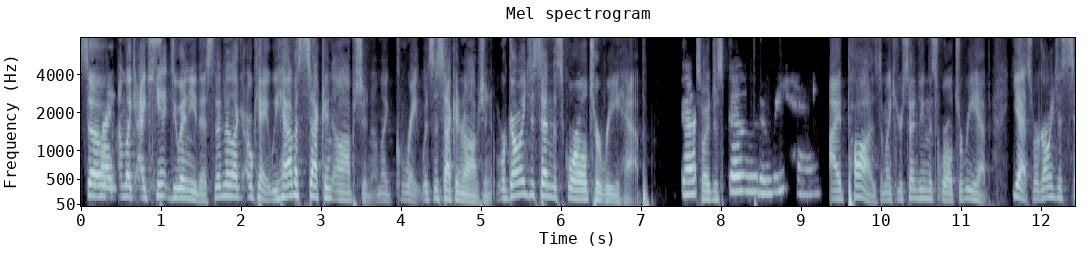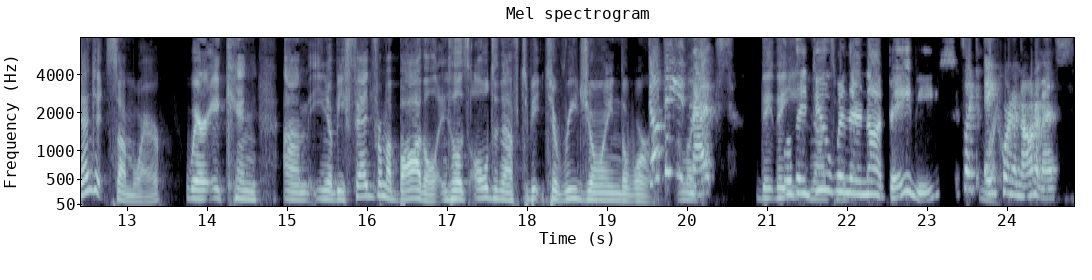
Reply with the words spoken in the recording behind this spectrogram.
So Right. I'm like, I can't do any of this. Then they're like, okay, we have a second option. I'm like, great. What's the second option? We're going to send the squirrel to rehab. Go- So I just Go to rehab. I paused. I'm like, you're sending the squirrel to rehab. Yes, we're going to send it somewhere where it can, um, you know, be fed from a bottle until it's old enough to be to rejoin the world. Don't they eat like, nuts? They, they well, they do when they're not babies. It's like Right. Acorn Anonymous.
